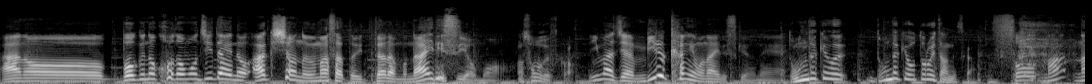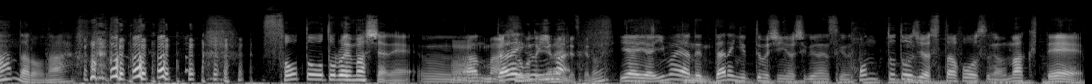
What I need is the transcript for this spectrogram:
あのー僕の子供時代のアクションのうまさといったらもうないですよ、もあそうですかう。今じゃ見る影もないですけどね。どんだけどんだけ衰えたんですか？そう、な、なんだろうな。相当衰えましたね。うん。うんあまあ誰そういうこと言えない今ねいやいや、今やね、うん誰に言っても信用してくれないんですけど、本当当時はスターフォースがうまくて、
